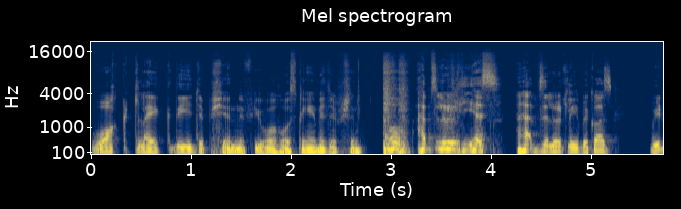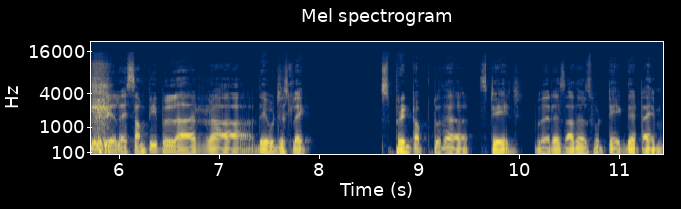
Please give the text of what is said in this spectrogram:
walked like the Egyptian if you were hosting an Egyptian. oh absolutely yes absolutely because we do realize some people are uh, they would just like sprint up to the stage whereas others would take their time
